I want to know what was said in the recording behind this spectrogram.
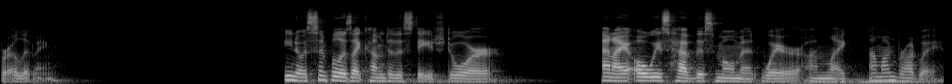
for a living. You know as simple as i come to the stage door and i always have this moment where i'm like i'm on broadway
